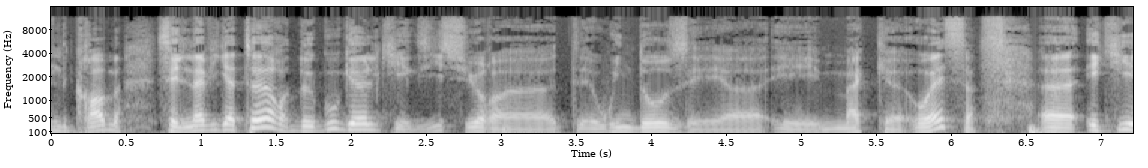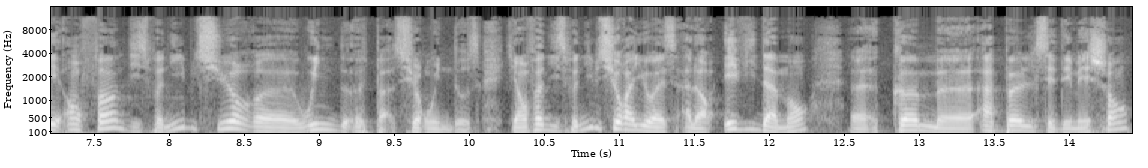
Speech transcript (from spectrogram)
Chrome, c'est le navigateur de Google qui existe sur euh, Windows et, euh, Mac OS euh, et qui est enfin disponible sur Windows, pas sur Windows, qui est enfin disponible sur iOS. Alors évidemment, comme Apple c'est des méchants,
